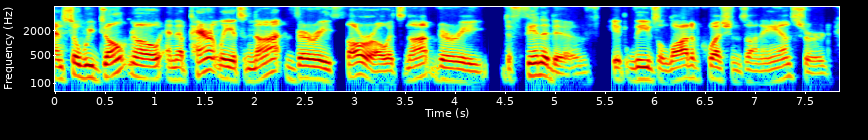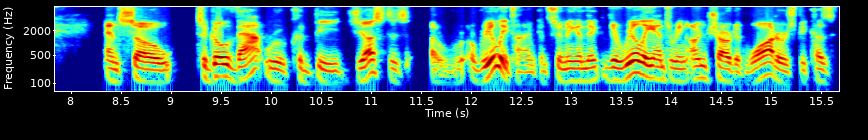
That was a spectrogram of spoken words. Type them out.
And so we don't know. And apparently, it's not very thorough, it's not very definitive. It leaves a lot of questions unanswered. And so to go that route could be just as a, a really time consuming. And they, they're really entering uncharted waters because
